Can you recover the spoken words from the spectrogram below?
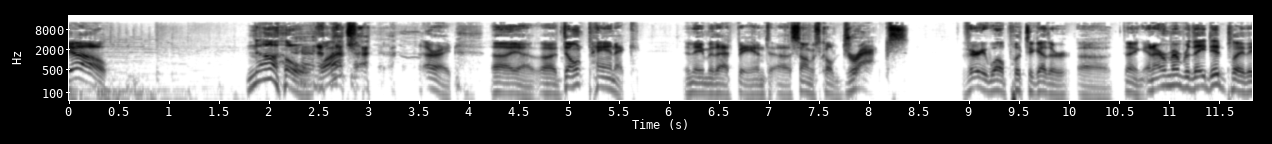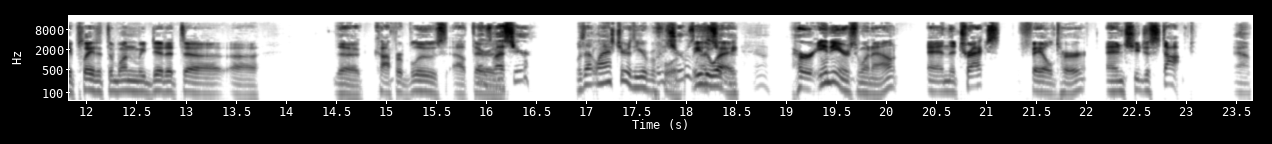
show. No, what? All right, uh, yeah. Uh, Don't panic. The name of that band uh, song was called Drax. Very well put together uh, thing. And I remember they did play. They played at the one we did at uh, uh, the Copper Blues out there That was last year? Was that last year or the year before? Sure it was Either last way, year, yeah. her in ears went out and the tracks failed her, and she just stopped. Yeah.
